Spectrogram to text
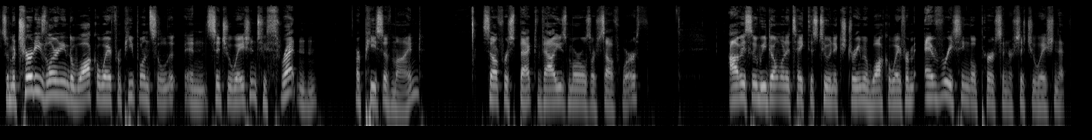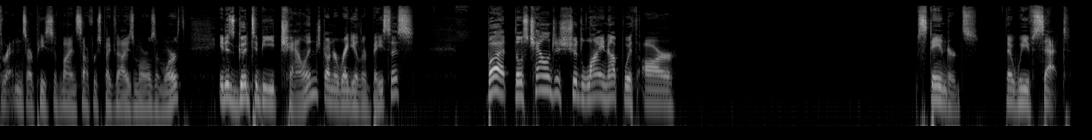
So, maturity is learning to walk away from people and, in situations who threaten our peace of mind, self respect, values, morals, or self worth. Obviously, we don't want to take this to an extreme and walk away from every single person or situation that threatens our peace of mind, self respect, values, morals, and worth. It is good to be challenged on a regular basis, but those challenges should line up with our standards that we've set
